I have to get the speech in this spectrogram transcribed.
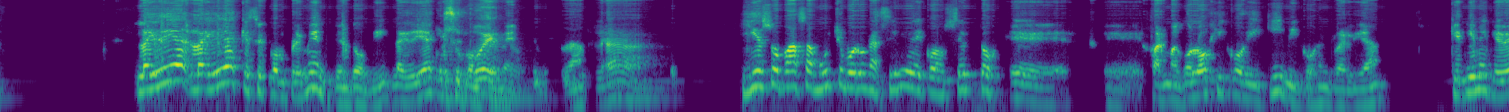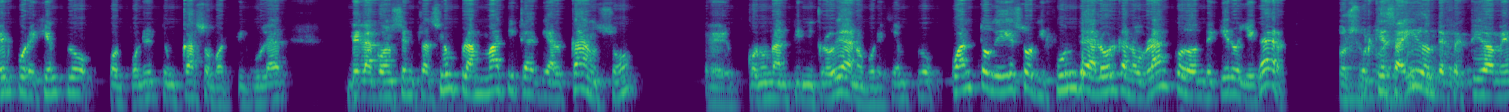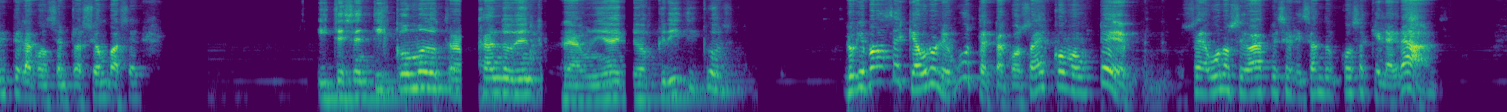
La idea, la idea es que se complementen, Dobby, la idea es que se complementen. Y eso pasa mucho por una serie de conceptos eh, eh, farmacológicos y químicos, en realidad, que tiene que ver, por ejemplo, por ponerte un caso particular, de la concentración plasmática que alcanzo eh, con un antimicrobiano, por ejemplo, ¿cuánto de eso difunde al órgano blanco donde quiero llegar? Porque es ahí donde efectivamente la concentración va a ser. ¿Y te sentís cómodo trabajando dentro de la unidad de cuidados críticos? Lo que pasa es que a uno le gusta esta cosa, es como a usted, o sea, uno se va especializando en cosas que le agradan.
